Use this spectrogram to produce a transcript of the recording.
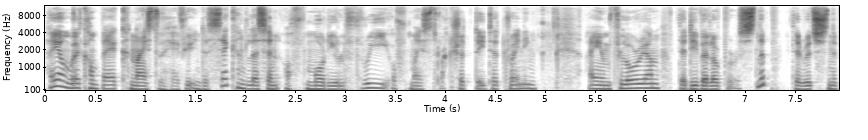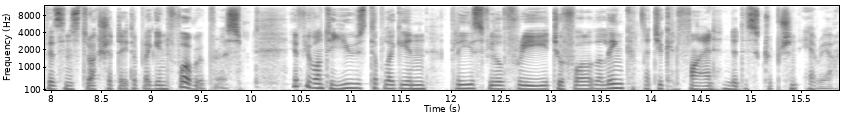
Hi and welcome back, nice to have you in the second lesson of module 3 of my structured data training. I am Florian, the developer of Snip, the rich snippets and structured data plugin for WordPress. If you want to use the plugin, please feel free to follow the link that you can find in the description area.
